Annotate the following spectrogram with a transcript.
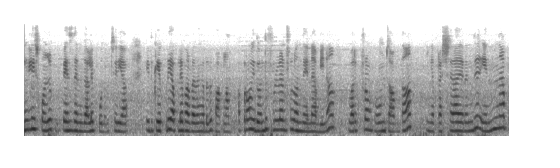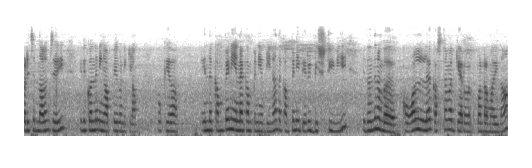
இங்கிலீஷ் கொஞ்சம் பேச தெரிஞ்சாலே போதும். சரியா? இதுக்கு எப்படி அப்ளை பண்ணுறதுங்கிறது பார்க்கலாம். அப்புறம் இது வந்து ஃபுல் அண்ட் ஃபுல் வந்து என்ன அப்படின்னா ஒர்க் ஃப்ரம் ஹோம் ஜாப் தான். நீங்கள் ஃப்ரெஷராக இருந்து என்ன படிச்சிருந்தாலும் சரி இதுக்கு வந்து நீங்கள் அப்ளை பண்ணிக்கலாம். ஓகேவா இந்த கம்பெனி என்ன கம்பெனி அப்படின்னா அந்த கம்பெனி பேர் டிஷ் டிவி இது வந்து நம்ம காலில் கஸ்டமர் கேர் ஒர்க் பண்ணுற மாதிரி தான்.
